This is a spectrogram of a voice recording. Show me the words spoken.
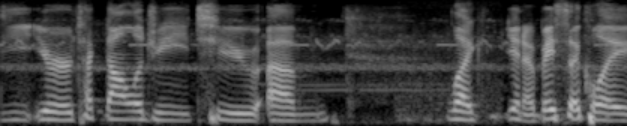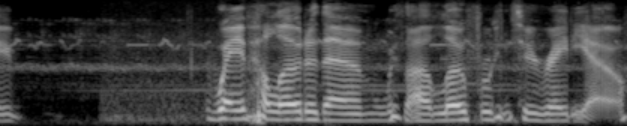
the, your technology to um, like you know basically wave hello to them with a low frequency radio,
